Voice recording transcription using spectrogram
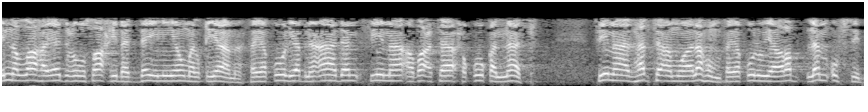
إن الله يدعو صاحب الدين يوم القيامة فيقول يا ابن آدم فيما أضعت حقوق الناس فيما أذهبت أموالهم فيقول يا رب لم أفسد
